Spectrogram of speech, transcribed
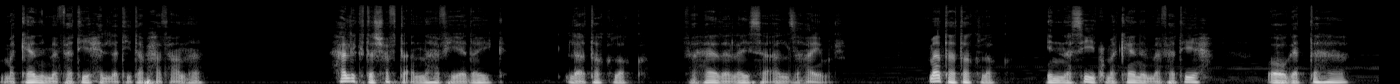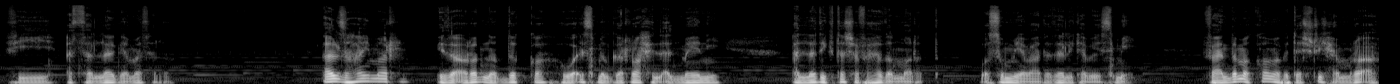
مكان المفاتيح التي تبحث عنها؟ هل اكتشفت أنها في يديك؟ لا تقلق فهذا ليس ألزهايمر متى تقلق؟ إن نسيت مكان المفاتيح ووجدتها في الثلاجة مثلا. ألزهايمر إذا أردنا الدقة هو اسم الجراح الألماني الذي اكتشف هذا المرض وسمي بعد ذلك باسمه. فعندما قام بتشريح امرأة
